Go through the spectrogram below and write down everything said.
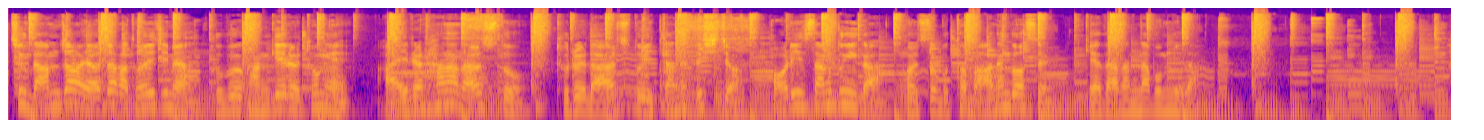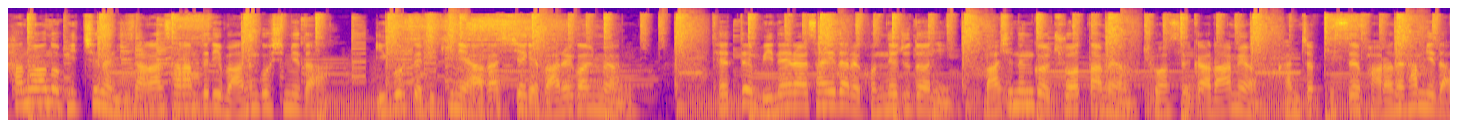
즉 남자와 여자가 더해지면 부부 관계를 통해 아이를 하나 낳을 수도 둘을 낳을 수도 있다는 뜻이죠. 어린 쌍둥이가 벌써부터 많은 것을 깨달았나 봅니다. 한우한우 비치는 이상한 사람들이 많은 곳입니다. 이곳의 비키니 아가씨에게 말을 걸면 대뜸 미네랄 사이다를 건네주더니 마시는 걸 주었다면 좋았을까라며 간접 키스 발언을 합니다.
